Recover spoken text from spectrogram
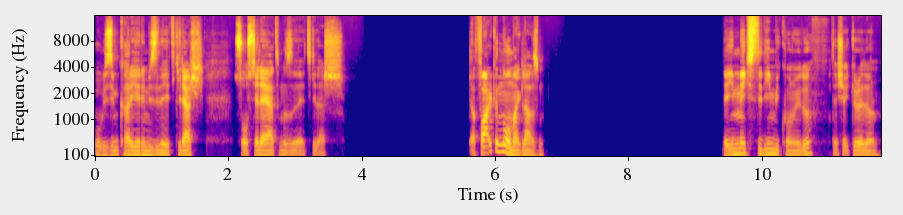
Bu bizim kariyerimizi de etkiler, sosyal hayatımızı da etkiler. Ya farkında olmak lazım. Değinmek istediğim bir konuydu. Teşekkür ediyorum.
